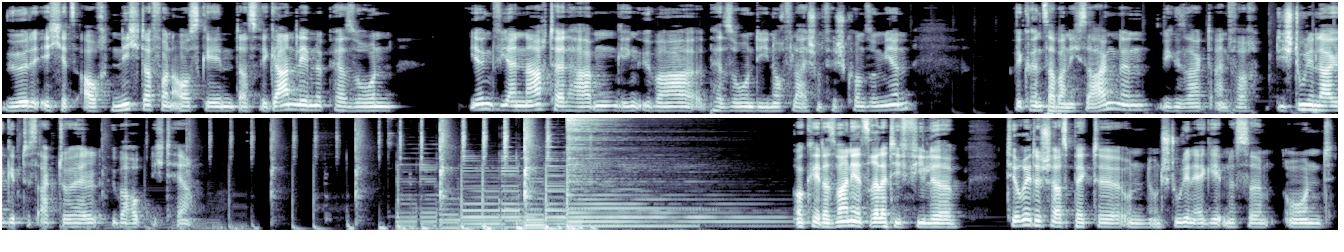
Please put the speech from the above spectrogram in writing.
würde ich jetzt auch nicht davon ausgehen, dass vegan lebende Personen irgendwie einen Nachteil haben gegenüber Personen, die noch Fleisch und Fisch konsumieren. Wir können es aber nicht sagen, denn wie gesagt, einfach die Studienlage gibt es aktuell überhaupt nicht her. Okay, das waren jetzt relativ viele theoretische Aspekte und, und Studienergebnisse und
